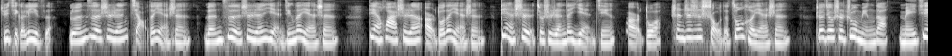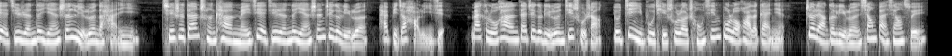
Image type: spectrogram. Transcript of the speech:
举几个例子：轮子是人脚的延伸，文字是人眼睛的延伸。电话是人耳朵的延伸，电视就是人的眼睛、耳朵，甚至是手的综合延伸。这就是著名的媒介及人的延伸理论的含义。其实，单纯看媒介及人的延伸这个理论还比较好理解。麦克卢汉在这个理论基础上，又进一步提出了重新部落化的概念。这两个理论相伴相随。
